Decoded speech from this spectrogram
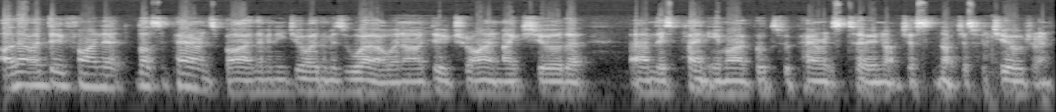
Although I do find that lots of parents buy them and enjoy them as well, and I do try and make sure that um, there's plenty of my books for parents too, not just not just for children.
